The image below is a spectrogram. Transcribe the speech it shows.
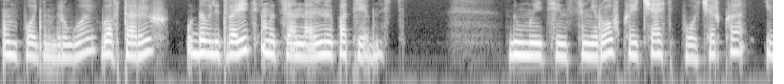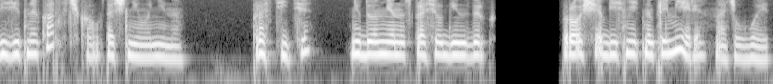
Он поднял другой. Во-вторых, удовлетворить эмоциональную потребность. «Думаете, инсценировка и часть почерка и визитная карточка?» — уточнила Нина. «Простите?» — недоуменно спросил Гинзберг. «Проще объяснить на примере», — начал Уэйд.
